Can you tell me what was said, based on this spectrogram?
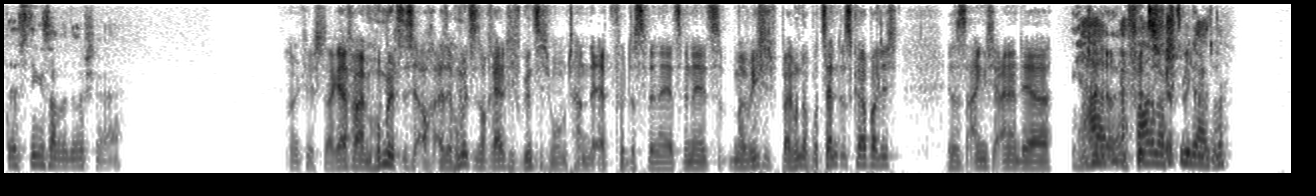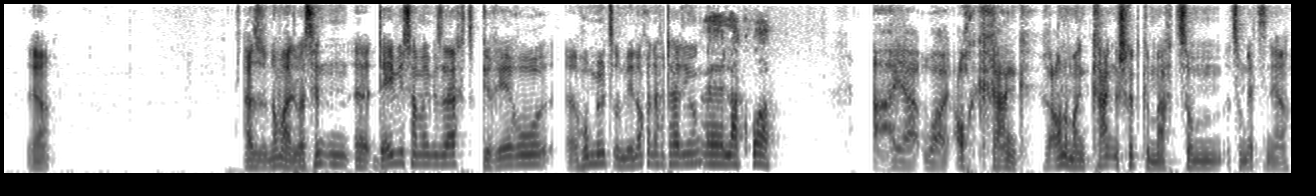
das Ding ist aber durch. Ja. Okay, stark. Ja, vor allem Hummels ist ja auch, also Hummels ist noch relativ günstig momentan in der App für das, wenn er jetzt, wenn er jetzt mal richtig bei 100% ist körperlich, ist es eigentlich einer der, Ja, Ja, erfahrener 40 Spieler halt, Sekunden. ne? ja. Also nochmal, du hast hinten äh, Davies, haben wir gesagt, Guerrero, äh, Hummels und wer noch in der Verteidigung? Äh, Lacroix. Ah ja, boah, auch krank. Auch nochmal einen kranken Schritt gemacht zum, zum letzten Jahr.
